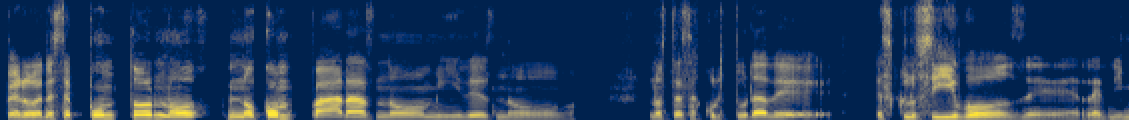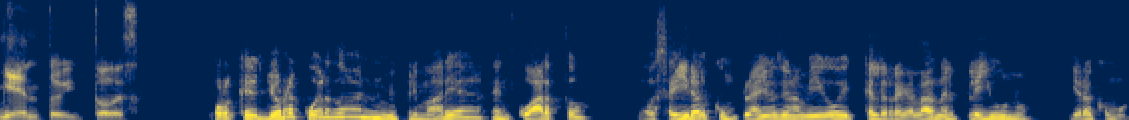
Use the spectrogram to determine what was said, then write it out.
pero en ese punto no, no comparas, no mides, no, no está esa cultura de exclusivos, de rendimiento y todo eso. Porque yo recuerdo en mi primaria, en cuarto, o sea, ir al cumpleaños de un amigo y que le regalaran el Play 1. Y era como,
